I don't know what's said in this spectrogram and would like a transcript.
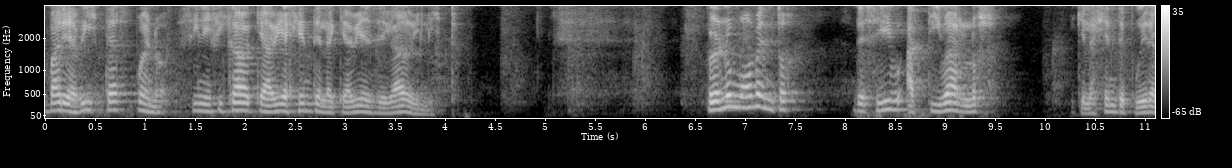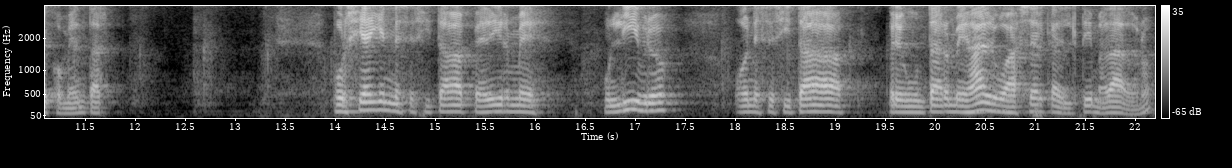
varias vistas, bueno, significaba que había gente a la que había llegado y listo. Pero en un momento decidí activarlos que la gente pudiera comentar. Por si alguien necesitaba pedirme un libro o necesitaba preguntarme algo acerca del tema dado, ¿no?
